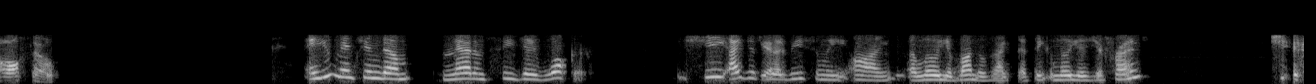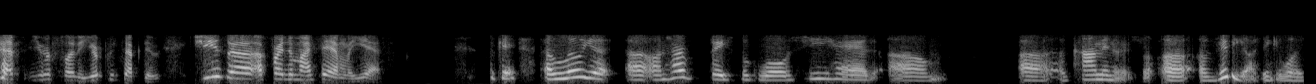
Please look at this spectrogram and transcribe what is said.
also. and you mentioned um, Madam C.J. Walker. She, I just Yes. read recently on A'Lelia Bundles. I, I think is your friend. She, that's, you're funny. You're perceptive. She's a, a friend of my family. Yes. Okay, Amelia uh, on her Facebook wall, she had um, uh, a comment or so, uh, a video, I think it was,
